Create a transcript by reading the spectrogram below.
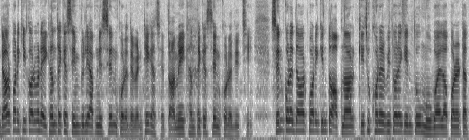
দেওয়ার পরে কি করবেন? এখান থেকে সিম্পলি আপনি সেন্ড করে দেবেন ঠিক আছে? তো আমি এখান থেকে সেন্ড করে দিচ্ছি। সেন্ড করে দেওয়ার পরে কিন্তু আপনার কিছুক্ষণের ভিতরে কিন্তু মোবাইল অপারেটর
